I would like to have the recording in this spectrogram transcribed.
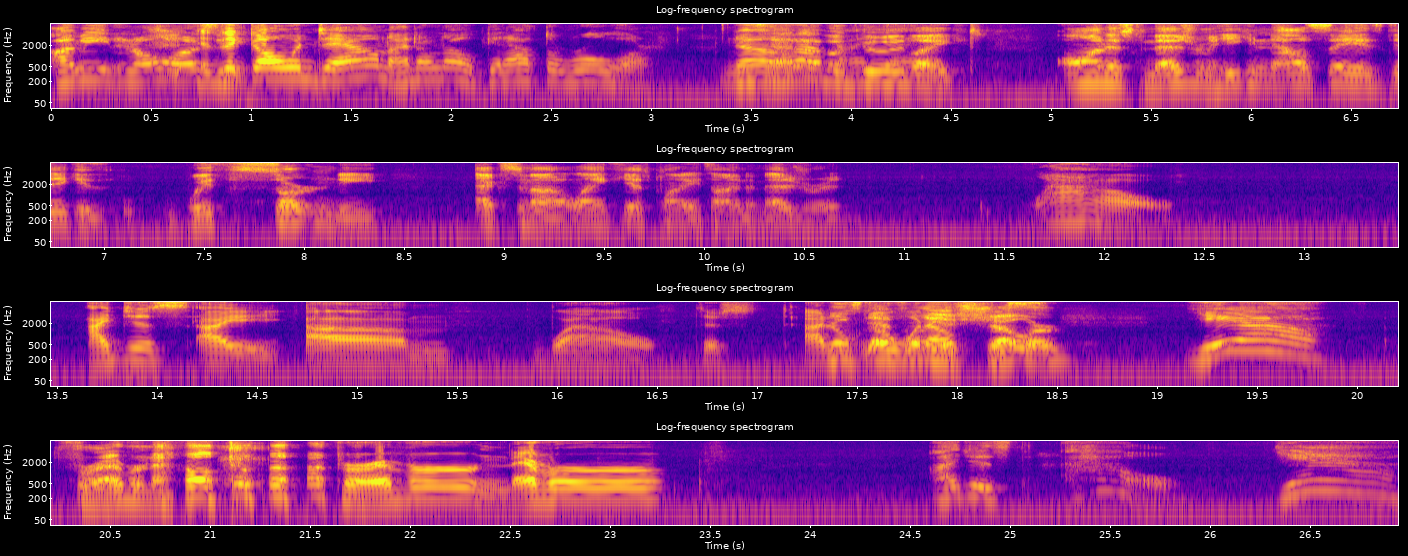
I mean, in all honesty, Is it going down? I don't know. Get out the ruler. No. he's had to have a good, yet. like, honest measurement. He can now say his dick is with certainty X amount of length. He has plenty of time to measure it. Wow. I just I um wow. Just I don't He's know what else. a shower Yeah. forever now. Forever, never. I just, ow. Yeah.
